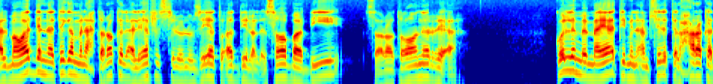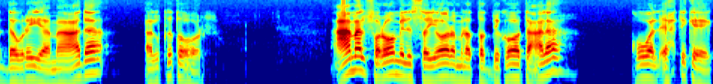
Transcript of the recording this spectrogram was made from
المواد الناتجة من احتراق الألياف السلولوزية تؤدي إلى الإصابة بسرطان الرئة. كل مما يأتي من أمثلة الحركة الدورية ما عدا القطار. عمل فرامل السيارة من التطبيقات على قوى الاحتكاك.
